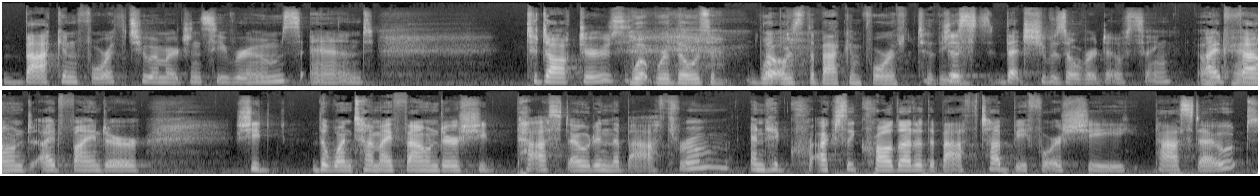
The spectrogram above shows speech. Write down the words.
back and forth to emergency rooms and to doctors. What were those? What Oh. was the back and forth to the? Just that she was overdosing. I'd Okay. found I'd find her. She'd the one time I found her, she'd passed out in the bathroom and had cr- actually crawled out of the bathtub before she passed out,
